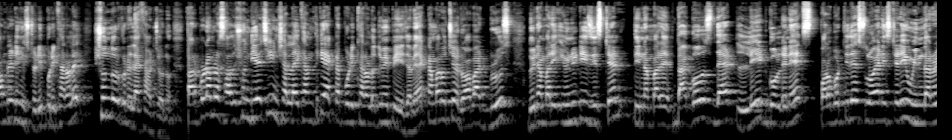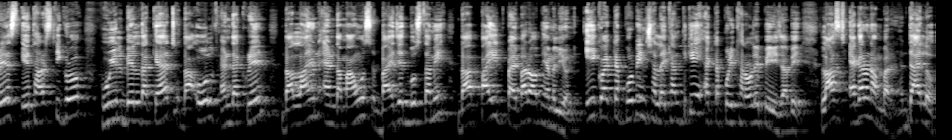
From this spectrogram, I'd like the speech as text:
কমপ্লিটিং স্টোরি পরীক্ষার হলে সুন্দর করে লেখার জন্য। তারপরে আমরা সাজেশন দিয়েছি, ইনশাল্লাহ এখান থেকে একটা পরীক্ষার হলে তুমি পেয়ে যাবে। এক নাম্বার হচ্ছে রবার্ট ব্রুস, দুই নম্বরে ইউনিটি স্ট্যান্ড তিন নম্বরে the goose that laid golden eggs, পরবর্তীতে slow and steady win the race a thirsty crow who will bell the cat the wolf and the crane the lion and the mouse Bayezid Bostami the pied piper of Hamelin এই কয়েকটা পড়বে ইনশাল্লাহ এখান থেকে একটা পরীক্ষার হলে পেয়ে যাবে। লাস্ট এগারো নাম্বার ডায়লগ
